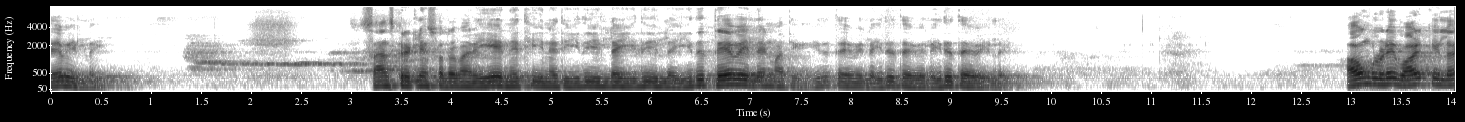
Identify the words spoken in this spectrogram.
தேவையில்லை? சான்ஸ்கிரிட்லேயும் சொல்கிற மாதிரி ஏ நெத்தி நெத்தி இது இல்லை இது இல்லை இது தேவையில்லைன்னு மாற்றிக்கோங்க இது தேவையில்லை இது தேவையில்லை இது தேவையில்லை. அவங்களுடைய வாழ்க்கையில்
